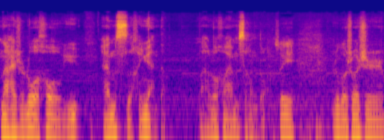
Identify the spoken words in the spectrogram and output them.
那还是落后于 M 四很远的，啊，落后 M 四很多。所以，如果说是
